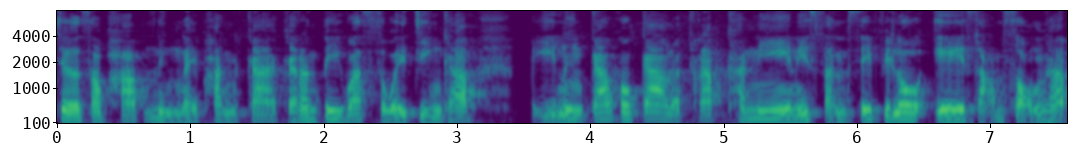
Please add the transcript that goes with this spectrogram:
เจอสภาพ1ในพันกล้าการันตีว่าสวยจริงครับ ปี 1999 นะครับ คันนี้นิสสันเซฟิโล A32 ครับ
